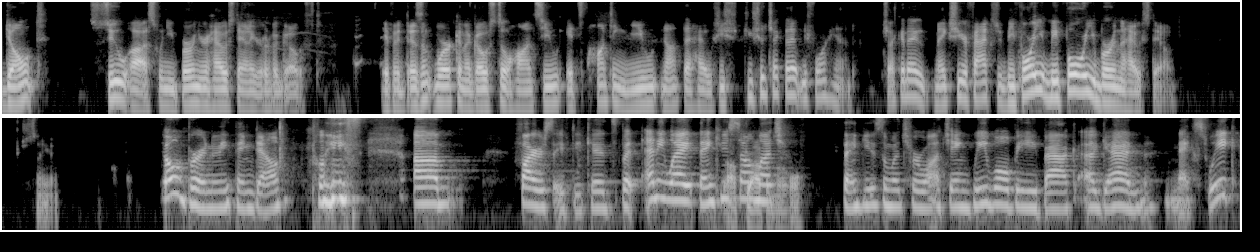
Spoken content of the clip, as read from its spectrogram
don't sue us when you burn your house down and you're of a ghost. If it doesn't work and the ghost still haunts you, it's haunting you, not the house. You should, you should check that out beforehand. Check it out. Make sure your facts are before you before you burn the house down. Just saying. Don't burn anything down, please. Um, fire safety, kids. But anyway, thank you Stop, so much. Thank you so much for watching. We will be back again next week.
